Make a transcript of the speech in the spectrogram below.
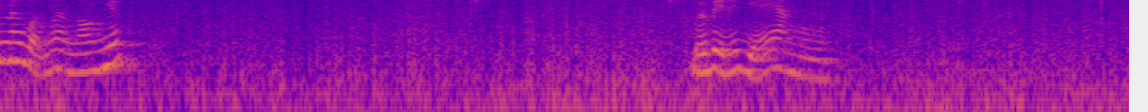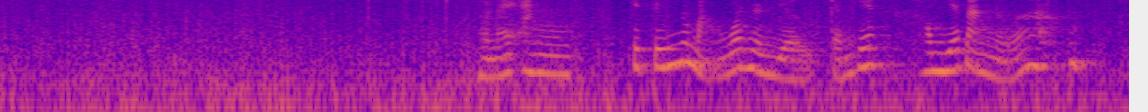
Nó vẫn là ngon nhất. Bởi vì nó dễ ăn mà. Hồi nãy ăn cái trứng nó mặn quá nên giờ cảm giác không dám ăn nữa.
